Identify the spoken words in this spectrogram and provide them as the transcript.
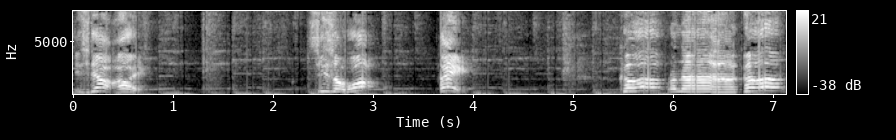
一起跳，哎！洗手我，嘿，Corona Corona，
